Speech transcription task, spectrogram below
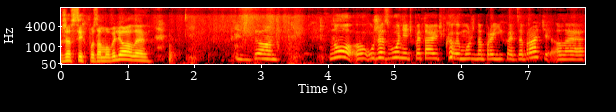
вже всіх позамовляли. Да. Ну, е, уже дзвонять, питають, коли можна приїхати забрати, але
